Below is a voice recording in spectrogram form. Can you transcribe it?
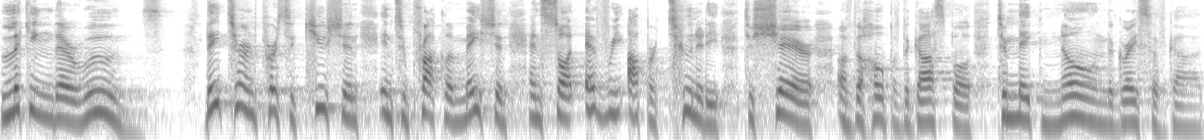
licking their wounds. They turned persecution into proclamation and sought every opportunity to share of the hope of the gospel, to make known the grace of God.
